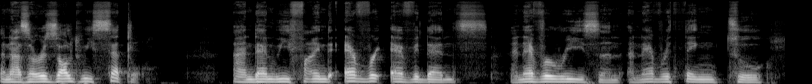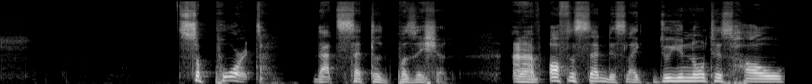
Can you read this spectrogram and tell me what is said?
And as a result, we settle. And then we find every evidence and every reason and everything to support that settled position. And I've often said this like, do you notice how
